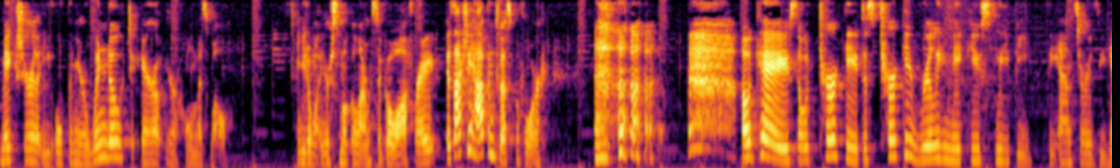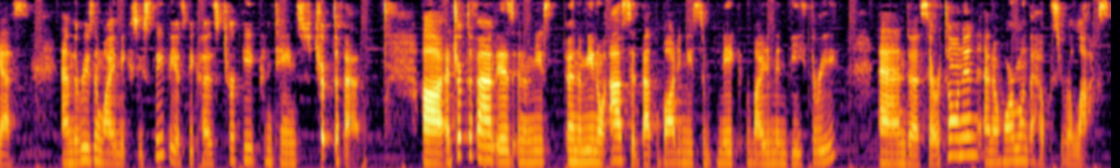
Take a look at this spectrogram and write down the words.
Make sure that you open your window to air out your home as well. You don't want your smoke alarms to go off, right? It's actually happened to us before. okay, so turkey. Does turkey really make you sleepy? The answer is yes. And the reason why it makes you sleepy is because turkey contains tryptophan. Uh, and tryptophan is an, an, amino acid that the body needs to make vitamin B3 and uh, serotonin and a hormone that helps you relax.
